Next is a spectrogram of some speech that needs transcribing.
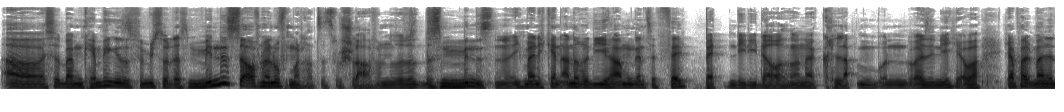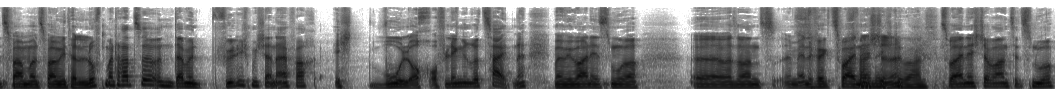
aber weißt du, beim Camping ist es für mich so das Mindeste, auf einer Luftmatratze zu schlafen. So das, das Mindeste. Ne? Ich meine, ich kenne andere, die haben ganze Feldbetten, die die da auseinanderklappen und weiß ich nicht. Aber ich habe halt meine 2x2 Meter Luftmatratze und damit fühle ich mich dann einfach echt wohl, auch auf längere Zeit. Ne? Ich meine, wir waren jetzt nur, äh, was waren es, im Endeffekt zwei, zwei Nächte. Nächte ne? waren's. Zwei Nächte waren es jetzt nur.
